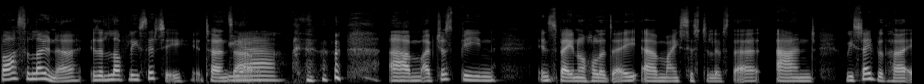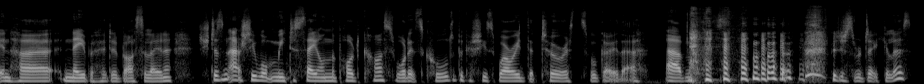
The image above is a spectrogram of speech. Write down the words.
Barcelona is a lovely city, it turns Yeah. out. um, I've just been in Spain on holiday. Um, my sister lives there, and we stayed with her in her neighborhood in Barcelona. She doesn't actually want me to say on the podcast what it's called because she's worried that tourists will go there, um, which is ridiculous.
